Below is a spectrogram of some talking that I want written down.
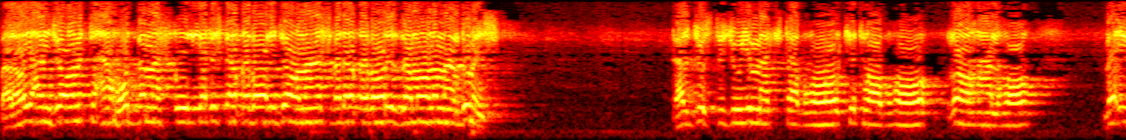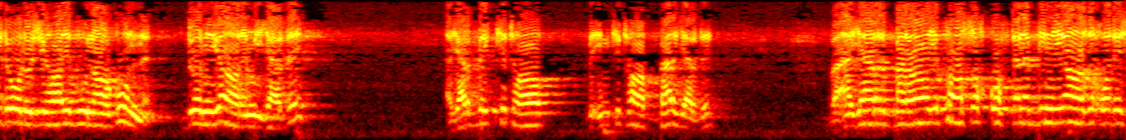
برای انجام تعهد و مسئولیتش در قبال جامعهش و در قبال زمان و مردمش. در جستجوی مکتب ها کتاب و ایدئولوژی های گوناگون دنیا رو میگرده. اگر به کتاب به این کتاب برگرده و اگر برای پاسخ گفتن به نیاز خودش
